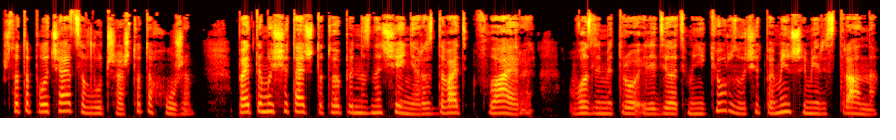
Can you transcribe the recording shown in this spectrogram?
Что-то получается лучше, а что-то хуже. Поэтому считать, что твое предназначение – раздавать флаеры, возле метро или делать маникюр звучит по меньшей мере странно.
